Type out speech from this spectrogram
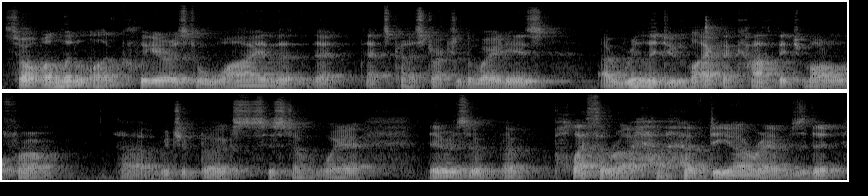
So I'm a little unclear as to why the, that that's kind of structured the way it is. I really do like the Carthage model from uh, Richard Berg's system, where there is a, a plethora of DRMs that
